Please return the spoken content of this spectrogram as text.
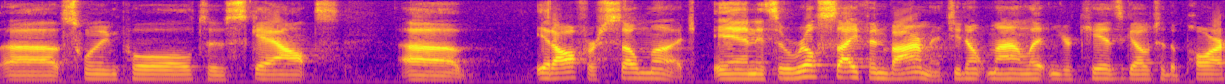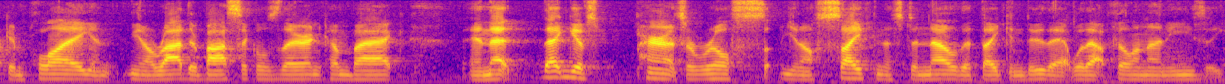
uh, swimming pool to scouts. Uh, it offers so much and it's a real safe environment. You don't mind letting your kids go to the park and play and you know ride their bicycles there and come back and that, that gives parents a real you know safeness to know that they can do that without feeling uneasy.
